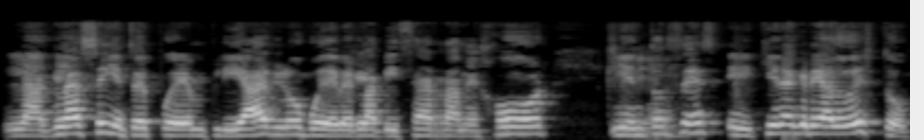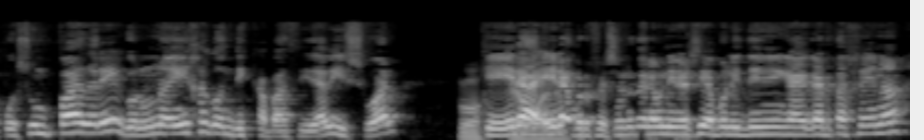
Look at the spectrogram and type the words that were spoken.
la, clase y entonces puede ampliarlo, puede ver la pizarra mejor. y entonces, ¿quién ha creado esto? Pues un padre con una hija con discapacidad visual que era, era profesor de la Universidad Politécnica de Cartagena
